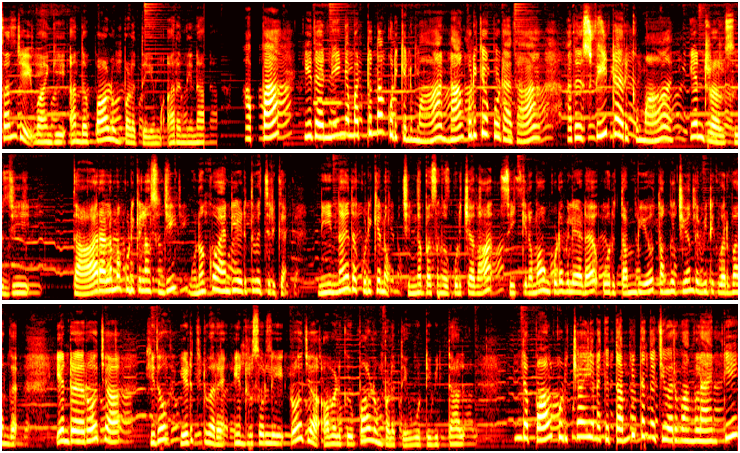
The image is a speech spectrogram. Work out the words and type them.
சஞ்சய் வாங்கி அந்த பாலும் பழத்தையும் அருந்தினான். அப்பா இதை நீங்க மட்டும்தான் குடிக்கணுமா? நான் குடிக்க கூடாதா? அது ஸ்வீட்டா இருக்குமா? என்றாள் சுஜி. தாராளமா குடிக்கலாம் சுஜி. உனக்கும் ஆண்டி எடுத்து வச்சிருக்கேன் நீ தான் இதை குடிக்கணும். சின்ன பசங்க குடிச்சாதான் சீக்கிரமா உன் கூட விளையாட ஒரு தம்பியோ தங்கச்சியோ அந்த வீட்டுக்கு வருவாங்க என்ற ரோஜா இதோ எடுத்துட்டு வரேன் என்று சொல்லி ரோஜா அவளுக்கு பாலும் பழத்தை ஊட்டி விட்டாள் இந்த பால் குடிச்சா எனக்கு தம்பி தங்கச்சி வருவாங்களா ஆண்டி?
